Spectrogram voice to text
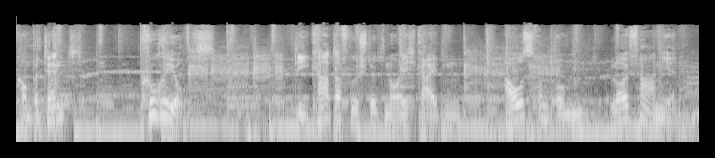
kompetent, kurios. Die Katerfrühstück Neuigkeiten aus und um Leuphanien.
